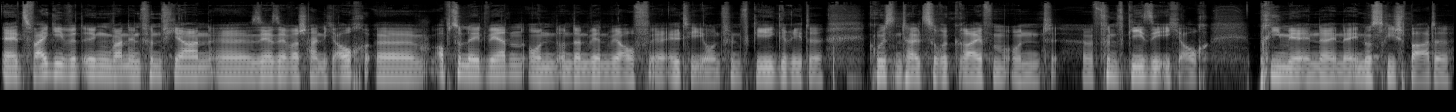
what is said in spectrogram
Äh, 2G wird irgendwann in fünf Jahren äh, sehr, sehr wahrscheinlich auch äh, obsolete werden und, und dann werden wir auf äh, LTE und 5G-Geräte größtenteils zurückgreifen und äh, 5G sehe ich auch primär in der, in der Industriesparte.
